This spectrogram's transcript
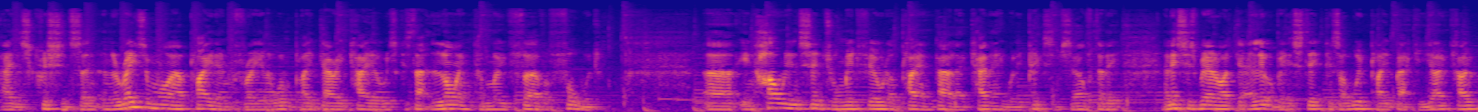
Anders Christensen. And the reason why I play them three and I wouldn't play Gary Cahill is because that line can move further forward. Uh, in holding central midfield, I play N'Golo Kante when he picks himself, did he? And this is where I'd get a little bit of stick because I would play Bakayoko.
